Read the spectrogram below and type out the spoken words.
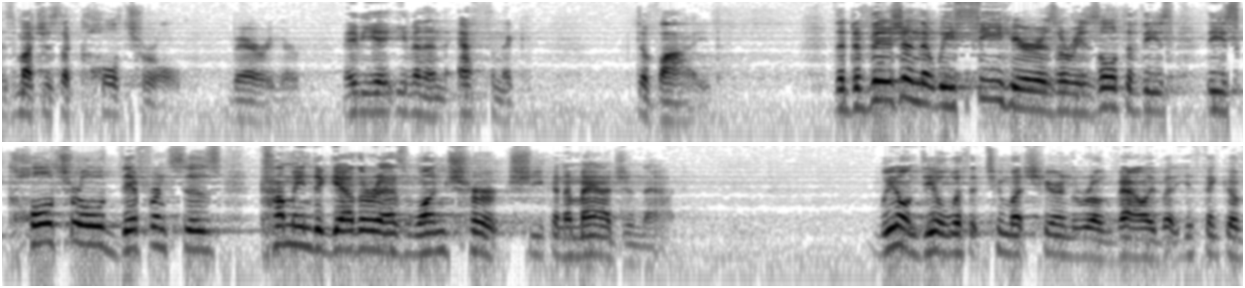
as much as a cultural barrier, maybe even an ethnic divide. The division that we see here is a result of these, these cultural differences coming together as one church. You can imagine that. We don't deal with it too much here in the Rogue Valley, but you think of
